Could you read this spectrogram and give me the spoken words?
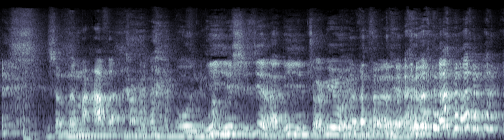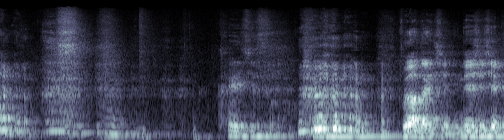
省得麻烦。我你已经实践了，你已经转给我一部分了，可以去死。不要担心，你那些钱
